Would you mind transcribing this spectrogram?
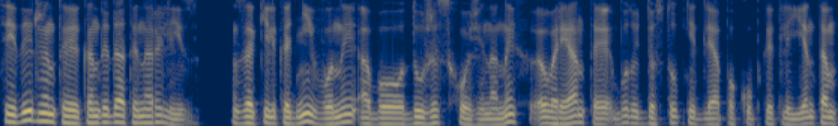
Ці дидженти кандидати на реліз. За кілька днів вони або дуже схожі на них варіанти будуть доступні для покупки клієнтам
